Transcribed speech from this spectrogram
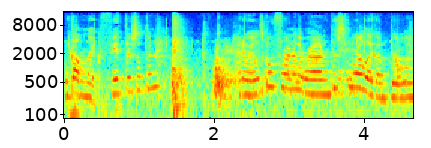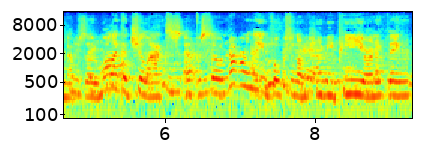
We got like fifth or something. Anyway, let's go for another round. This is more like a building episode, more like a chillax episode. Not really focusing on PvP or anything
